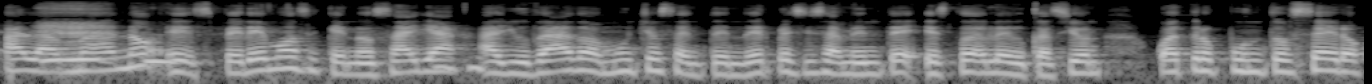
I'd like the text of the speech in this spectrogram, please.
a la mano. Esperemos que nos haya ayudado a muchos a entender precisamente esto de la educación 4.0.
